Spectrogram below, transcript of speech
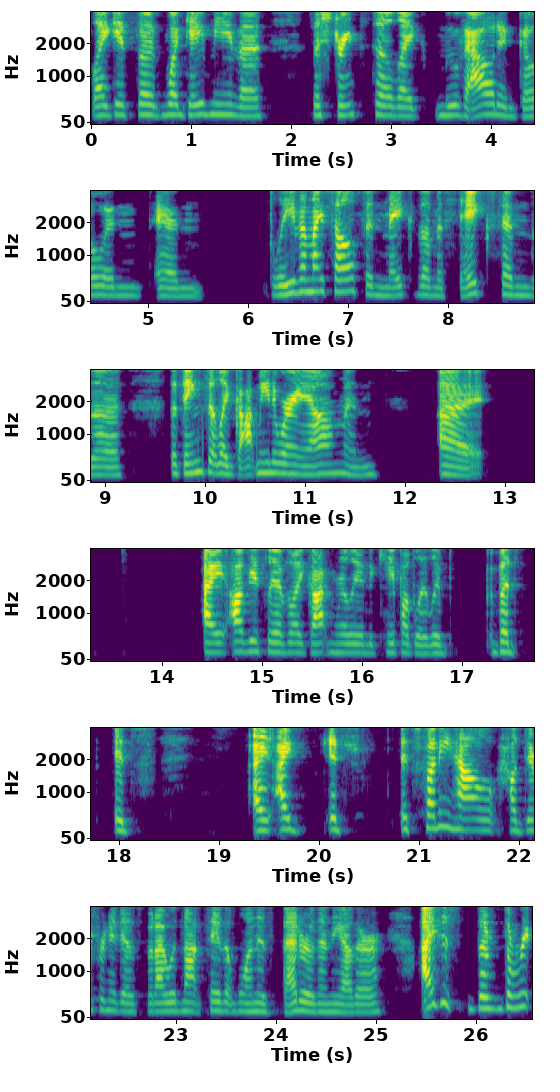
Like it's the what gave me the the strength to like move out and go and and believe in myself and make the mistakes and the the things that like got me to where I am and uh I obviously have like gotten really into K-pop lately but it's I I it's it's funny how how different it is but I would not say that one is better than the other. I just the the re-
